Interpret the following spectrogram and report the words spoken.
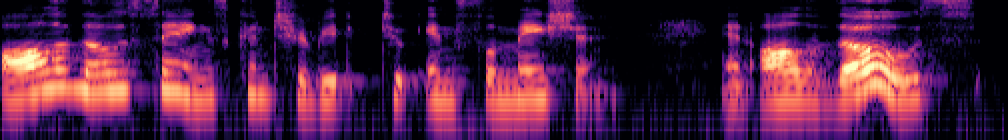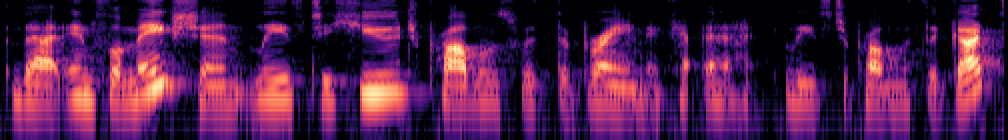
all of those things contribute to inflammation. And all of those, that inflammation leads to huge problems with the brain. It uh, leads to problem with the gut,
